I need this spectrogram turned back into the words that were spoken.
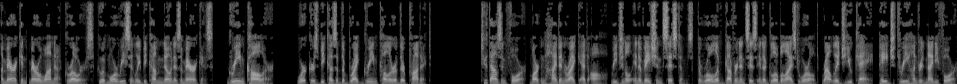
American marijuana growers, who have more recently become known as America's green collar workers because of the bright green color of their product, 2004, Martin Heidenreich et al., Regional Innovation Systems, The Role of Governances in a Globalized World, Routledge UK, page 394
